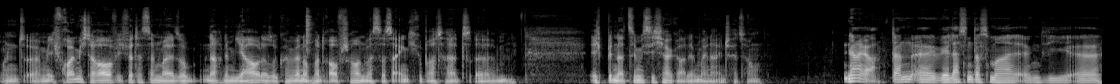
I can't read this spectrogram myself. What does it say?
und ähm, ich freue mich darauf. Ich werde das dann mal so nach einem Jahr oder so können wir nochmal drauf schauen, was das eigentlich gebracht hat. Ähm, ich bin da ziemlich sicher gerade in meiner Einschätzung. Naja, dann äh, wir lassen das mal irgendwie, äh,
